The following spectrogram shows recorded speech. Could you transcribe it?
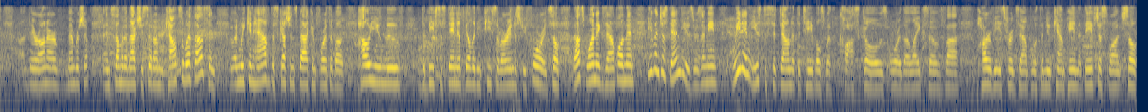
They're on our membership, and some of them actually sit on the council with us, and, and we can have discussions back and forth about how you move the beef sustainability piece of our industry forward. So that's one example. And then even just end users. I mean, we didn't used to sit down at the tables with Costco's or the likes of uh, Harvey's, for example, with the new campaign that they've just launched. So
